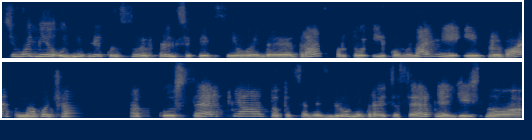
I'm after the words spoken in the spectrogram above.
Сьогодні у Дніпрі курсує в принципі всі види транспорту, і комунальні, і приватні. На початку серпня, тобто це десь 2-3 серпня, дійсно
